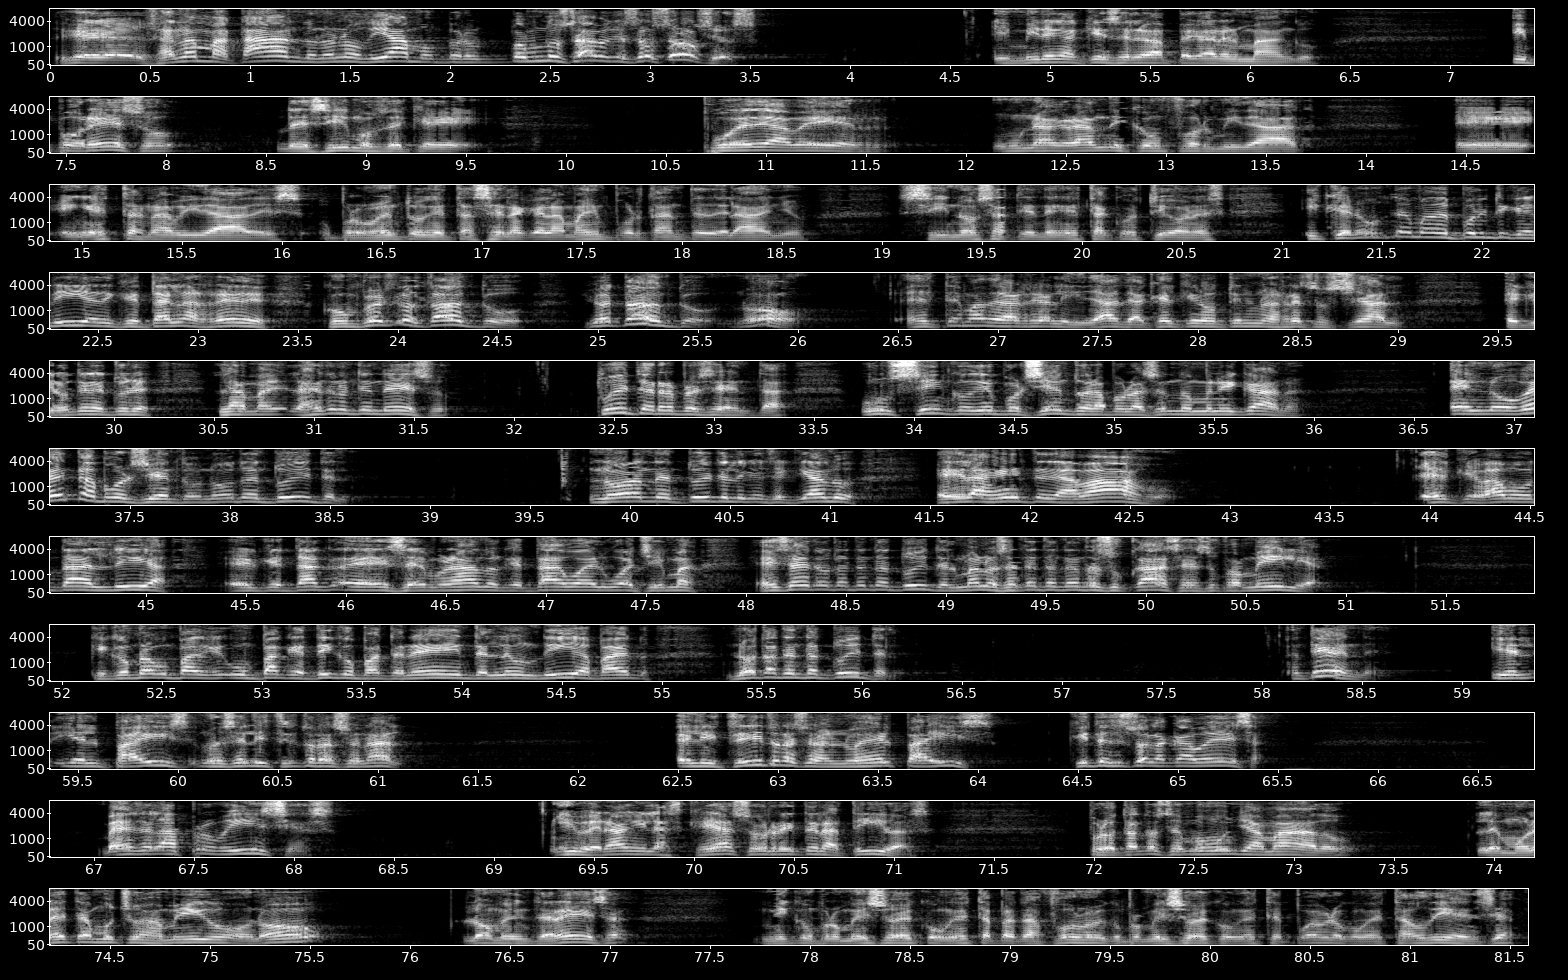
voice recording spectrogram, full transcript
Que se andan matando, no nos odiamos, pero todo el mundo sabe que son socios. Y miren a quién se le va a pegar el mango. Y por eso decimos de que puede haber una gran disconformidad eh, en estas navidades, o por lo menos en esta cena que es la más importante del año, si no se atienden estas cuestiones, y que no es un tema de politiquería, de que está en las redes, comprérselo tanto, yo a tanto, no, es el tema de la realidad, de aquel que no tiene una red social, el que no tiene Twitter, la, gente no entiende eso. Twitter representa un 5 o 10% de la población dominicana. El 90% no anda en Twitter. No anda en Twitter, que chequeando es la gente de abajo. El que va a votar el día, el que está eh, sembrando, el que está el guachimán. Ese gente no está atento a Twitter, hermano. Se está atento a su casa, a su familia. Que compran un, paquetico para tener internet un día, para esto. No está atento a Twitter. ¿Entiendes? Y el, y el país no es el Distrito Nacional. El Distrito Nacional no es el país. Quítese eso a la cabeza. Váyanse a las provincias y verán, y las quejas son reiterativas. Por lo tanto, hacemos un llamado, le molesta a muchos amigos o no, no me interesa. Mi compromiso es con esta plataforma, mi compromiso es con este pueblo, con esta audiencia.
